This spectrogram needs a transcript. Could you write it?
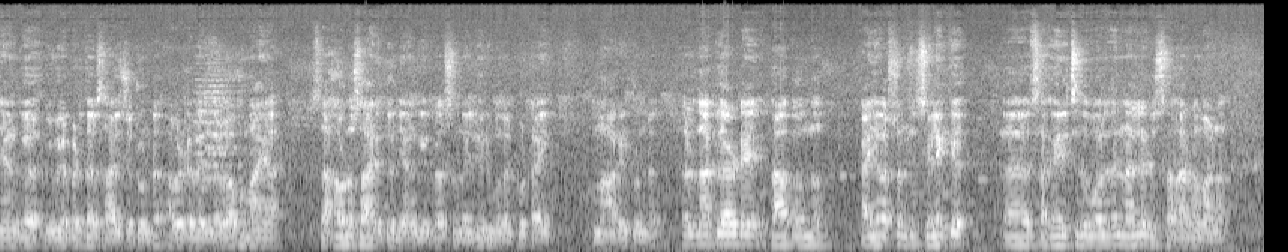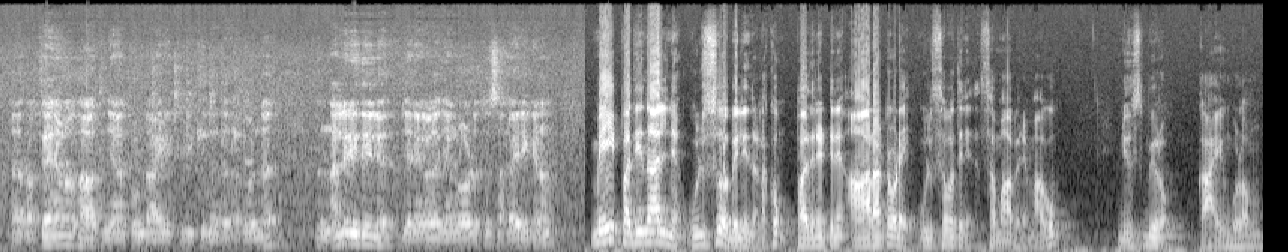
ഞങ്ങൾക്ക് വിപുലപ്പെടുത്താൻ സാധിച്ചിട്ടുണ്ട്. അവരുടെ നിർലോഹമായ സഹോദര സാന്നിധ്യം ഞങ്ങൾക്ക് ഈ പ്രാവശ്യം വലിയൊരു മുതൽക്കൂട്ടായി മാറിയിട്ടുണ്ട്. അതുപോലെ നാട്ടുകാരുടെ ഭാഗത്തു നിന്ന് കഴിഞ്ഞ വർഷം ശിലയ്ക്ക് സഹകരിച്ചതുപോലെ തന്നെ നല്ലൊരു സഹകരണമാണ് ഭക്തജനങ്ങളുടെ ഭാഗത്ത് ഞങ്ങൾക്ക് ഉണ്ടായിട്ടിരിക്കുന്നത്. അതുകൊണ്ട് നല്ല രീതിയിൽ ജനങ്ങൾ ഞങ്ങളോട് സഹകരിക്കണം. മെയ് പതിനാലിന് ഉത്സവ ബലി നടക്കും. പതിനെട്ടിന് ആറാട്ടോടെ ഉത്സവത്തിന് സമാപനമാകും. News bureau Kayamkulam.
